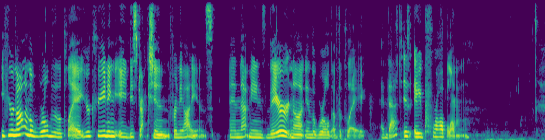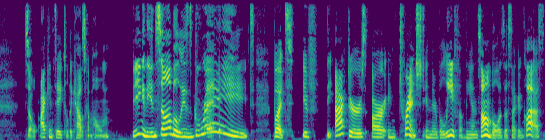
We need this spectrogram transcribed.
If you're not in the world of the play, you're creating a distraction for the audience. And that means they're not in the world of the play. And that is a problem. So I can say till the cows come home being in the ensemble is great. But if the actors are entrenched in their belief of the ensemble as a second class,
